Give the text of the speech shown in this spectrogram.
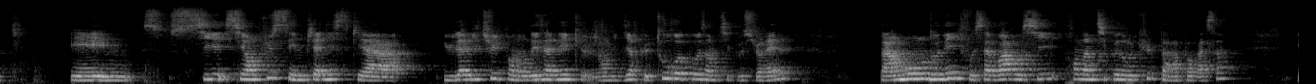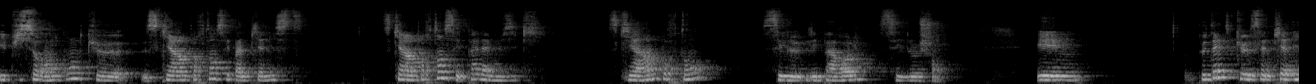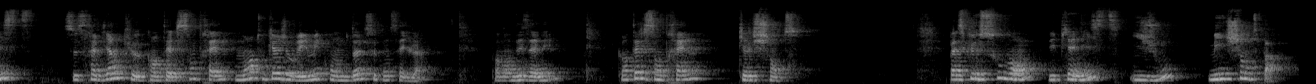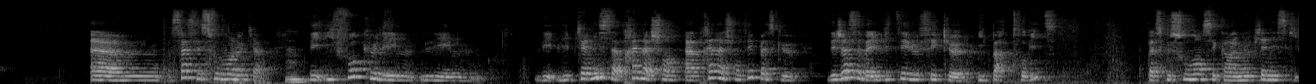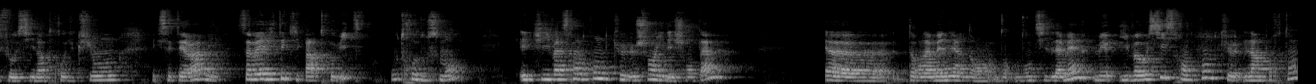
et si, si, en plus c'est une pianiste qui a eu l'habitude pendant des années, que j'ai envie de dire que tout repose un petit peu sur elle, bah, à un moment donné, il faut savoir aussi prendre un petit peu de recul par rapport à ça. Et puis se rendre compte que ce qui est important, c'est pas le pianiste. Ce qui est important, c'est pas la musique. Ce qui est important, c'est les paroles, c'est le chant. Et peut-être que cette pianiste, ce serait bien que quand elle s'entraîne, moi en tout cas j'aurais aimé qu'on me donne ce conseil-là pendant des années, quand elle s'entraîne, qu'elle chante. Parce que souvent, les pianistes, ils jouent, mais ils chantent pas. Euh, ça, c'est souvent le cas. Mmh. Mais il faut que les, les, pianistes apprennent à, apprennent à chanter parce que déjà, ça va éviter le fait qu'ils partent trop vite parce que souvent c'est quand même le pianiste qui fait aussi l'introduction, etc. Mais ça va éviter qu'il parte trop vite ou trop doucement. Et puis il va se rendre compte que le chant il est chantable euh, dans la manière dont, il l'amène, mais il va aussi se rendre compte que l'important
